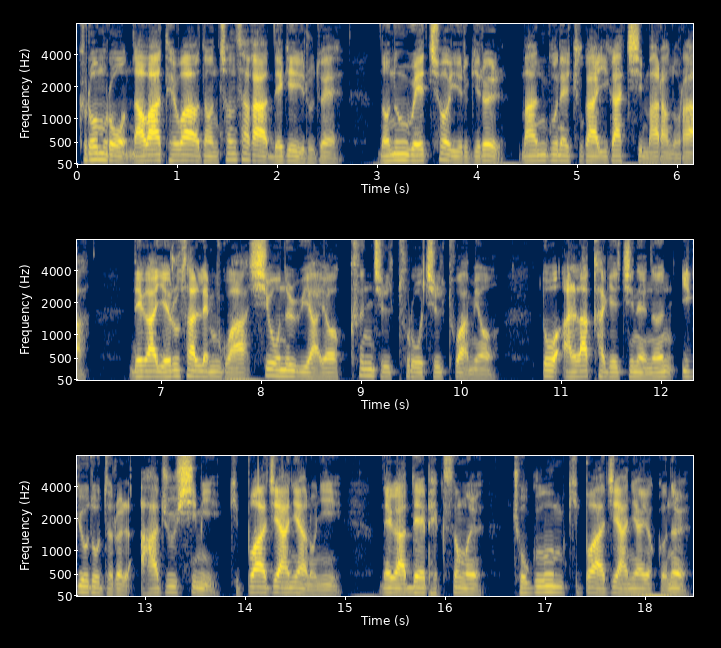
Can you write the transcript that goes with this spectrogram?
그러므로 나와 대화하던 천사가 내게 이르되 너는 외쳐 이르기를 만군의 주가 이같이 말하노라 내가 예루살렘과 시온을 위하여 큰 질투로 질투하며 또 안락하게 지내는 이교도들을 아주 심히 기뻐하지 아니하노니 내가 내 백성을 조금 기뻐하지 아니하였거늘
